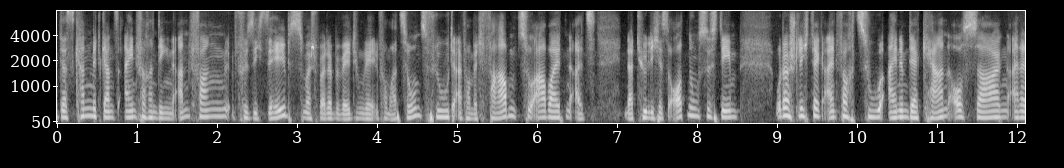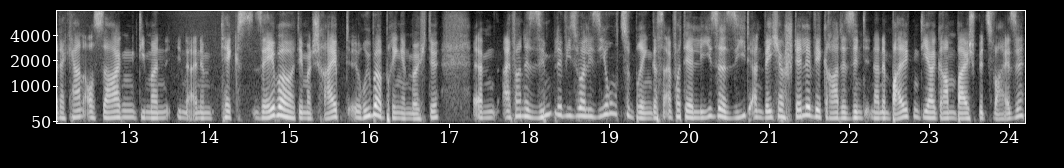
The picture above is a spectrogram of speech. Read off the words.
das kann mit ganz einfachen Dingen anfangen, für sich selbst, zum Beispiel bei der Bewältigung der Informationsflut, einfach mit Farben zu arbeiten als natürliches Ordnungssystem oder schlichtweg einfach zu einem der Kernaussagen, einer der Kernaussagen, die man in einem Text selber, den man schreibt, rüberbringen möchte, ähm, einfach eine simple Visualisierung zu bringen, dass einfach der Leser sieht, an welcher Stelle wir gerade sind in einem Balkendiagramm Diagramm beispielsweise.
